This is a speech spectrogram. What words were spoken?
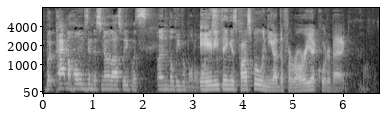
but Pat Mahomes in the snow last week was unbelievable to watch. anything is possible when you got the Ferrari at quarterback.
